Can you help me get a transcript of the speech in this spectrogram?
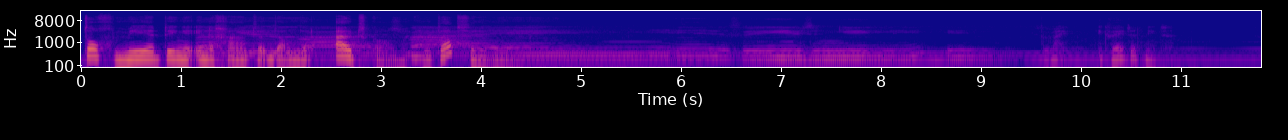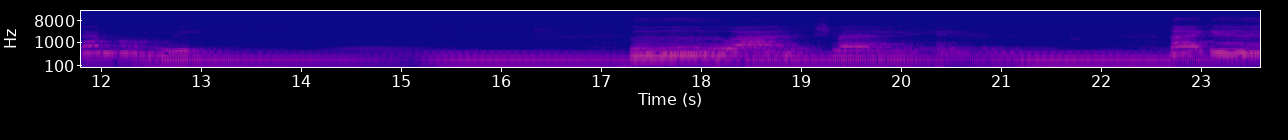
toch meer dingen in de gaten dan eruit komen? En dat vind ik moeilijk. Maar ik weet het niet. I'm going. Wash my like you.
